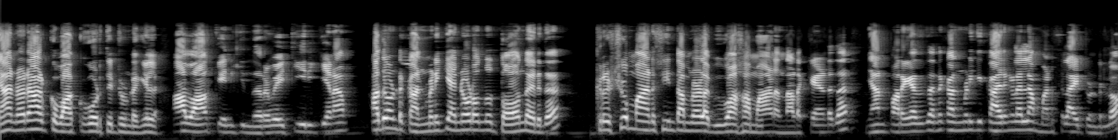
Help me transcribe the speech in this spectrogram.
ഞാൻ ഒരാൾക്ക് വാക്ക് കൊടുത്തിട്ടുണ്ടെങ്കിൽ ആ വാക്ക് എനിക്ക് നിറവേറ്റിയിരിക്കണം. അതുകൊണ്ട് കൺമണിക്ക് എന്നോടൊന്നും തോന്നരുത്. കൃഷും മാനസിയും തമ്മിലുള്ള വിവാഹമാണ് നടക്കേണ്ടത്. ഞാൻ പറയാതെ തന്നെ കൺമണിക്ക് കാര്യങ്ങളെല്ലാം മനസ്സിലായിട്ടുണ്ടല്ലോ.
